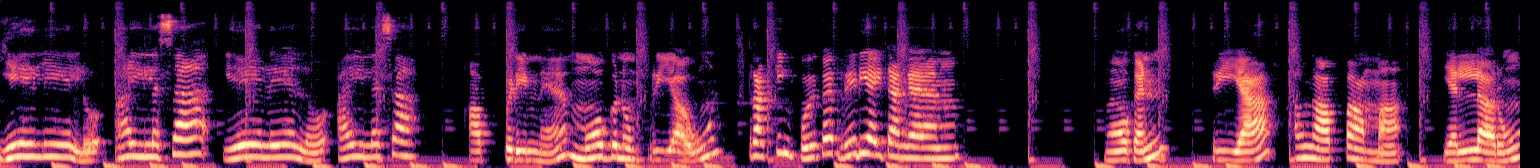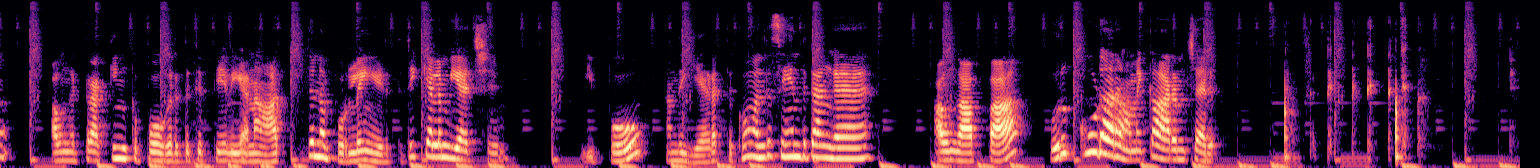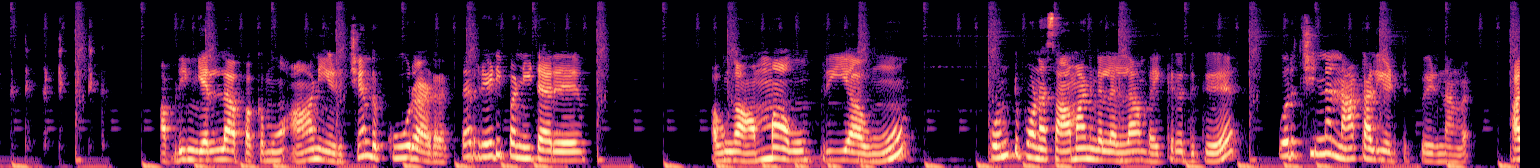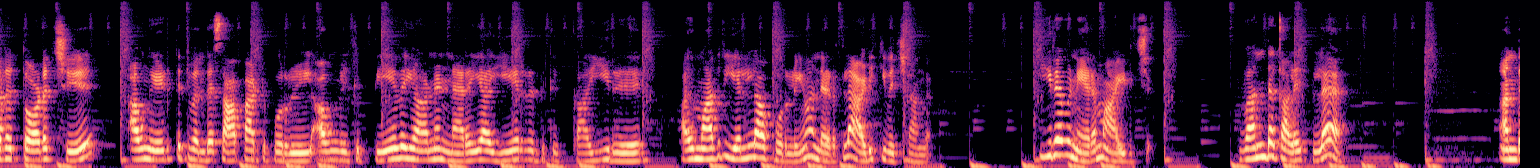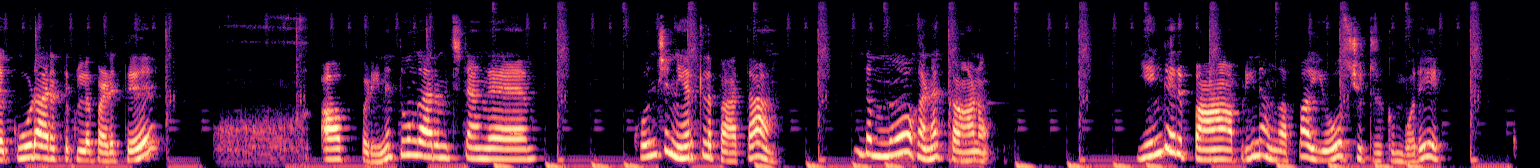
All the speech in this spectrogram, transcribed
ஏலேலோ ஐலசா ஏலேலோ ஐலசா அப்படின்னு மோகனும் பிரியாவும் ட்ரக்கிங் போய் ரெடி ஆயிட்டாங்க. மோகன் பிரியா அவங்க அப்பா அம்மா எல்லாரும் அவங்க ட்ரக்கிங்க்கு போகிறதுக்கு தேவையான அத்தனை பொருளையும் எடுத்துகிட்டு கிளம்பியாச்சு. இப்போது அந்த இடத்துக்கும் வந்து சேர்ந்துட்டாங்க. அவங்க அப்பா ஒரு கூடாரம் அமைக்க ஆரம்பித்தார் அப்படின்னு எல்லா பக்கமும் ஆணி அடித்து அந்த கூறாடத்தை ரெடி பண்ணிட்டாரு. அவங்க அம்மாவும் பிரியாவும் கொண்டு போன சாமான்கள் எல்லாம் வைக்கிறதுக்கு ஒரு சின்ன நாக்காளி எடுத்துட்டு போயிருந்தாங்க. அதை தொடச்சி அவங்க எடுத்துகிட்டு வந்த சாப்பாட்டு பொருள் அவங்களுக்கு தேவையான நிறையா ஏறுறதுக்கு கயிறு அது மாதிரி எல்லா பொருளையும் அந்த இடத்துல அடுக்கி வச்சாங்க. இரவு நேரம் ஆயிடுச்சு. வந்த களைப்பில் அந்த கூடாரத்துக்குள்ள படுத்து அப்படின்னு தூங்க ஆரம்பிச்சிட்டாங்க. கொஞ்ச நேரத்துல பார்த்தா இந்த மோகனை காணோம். எங்க இருப்பான் அப்படின்னு அவங்க அப்பா யோசிச்சுட்டு இருக்கும்போதே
